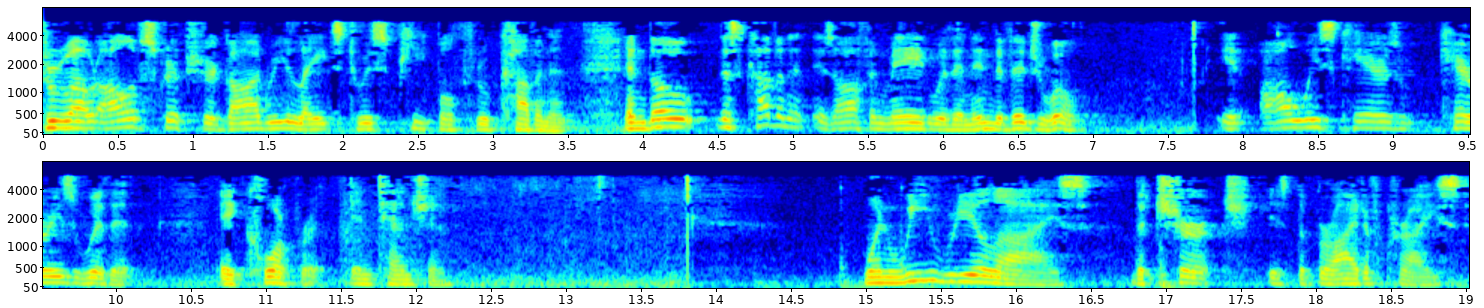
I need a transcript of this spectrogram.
Throughout all of Scripture, God relates to His people through covenant. And though this covenant is often made with an individual, it always cares, carries with it a corporate intention. When we realize the church is the bride of Christ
